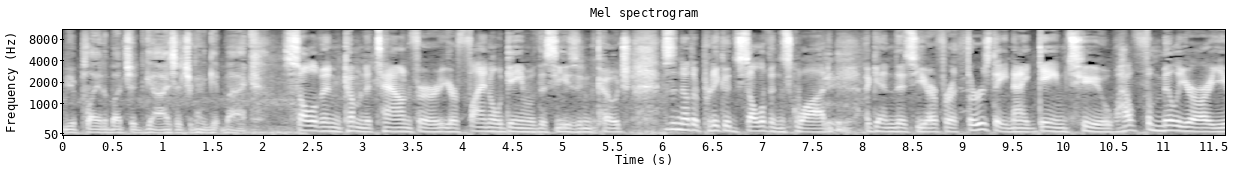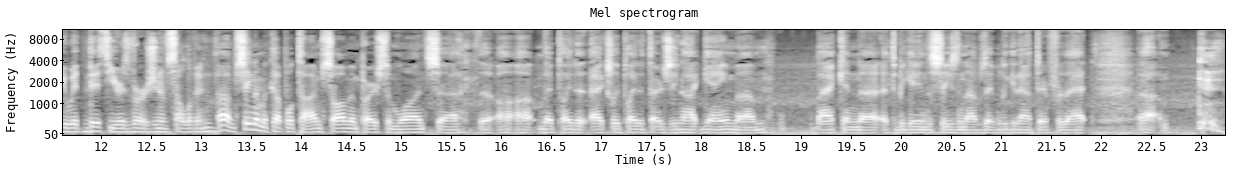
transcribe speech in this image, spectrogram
you're playing a bunch of guys that you're going to get back. Sullivan coming to town for your final game of the season, coach. This is another pretty good Sullivan squad again this year for a Thursday night game, too. How familiar are you with this year's version of Sullivan? I've um, seen them a couple times, saw them in person once. Uh, uh, uh, they played a, actually played a Thursday night game um, back in uh, at the beginning of the season. I was able to get out there for that. Um,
